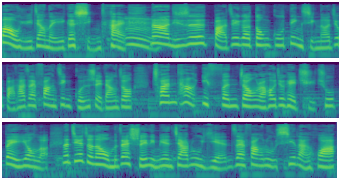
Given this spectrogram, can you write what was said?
鲍鱼这样的一个形态。嗯，那其实把这个冬菇定型呢，就把它再放进滚水当中穿烫。一分钟，然后就可以取出备用了。那接着呢，我们在水里面加入盐，再放入西兰花，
